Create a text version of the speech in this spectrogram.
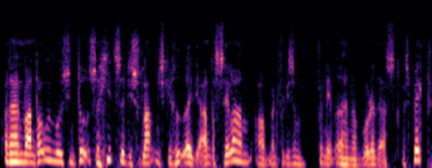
Og da han vandrer ud mod sin død, så hilser de solamniske ridder i de andre celler ham, og man får ligesom fornemmet, at han har vundet deres respekt.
